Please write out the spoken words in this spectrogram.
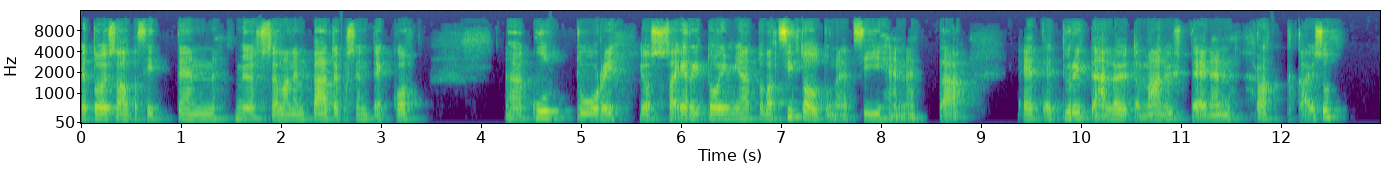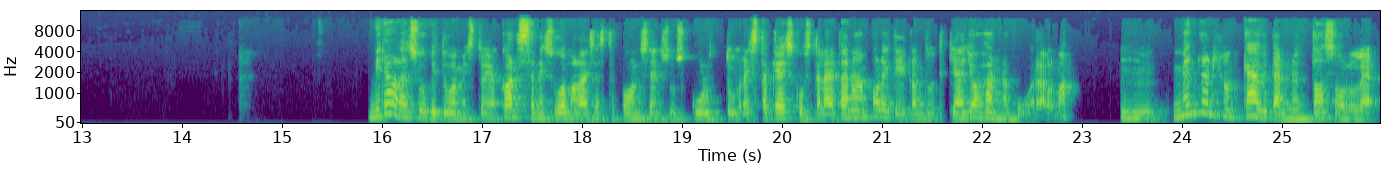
ja toisaalta sitten myös sellainen päätöksenteko, kulttuuri, jossa eri toimijat ovat sitoutuneet siihen, että, että, että pyritään löytämään yhteinen ratkaisu. Minä olen Suvi Tuomisto ja kanssani suomalaisesta konsensuskulttuurista keskustelee tänään politiikan tutkija Johanna Vuorelma. Mm, mennään ihan käytännön tasolle.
